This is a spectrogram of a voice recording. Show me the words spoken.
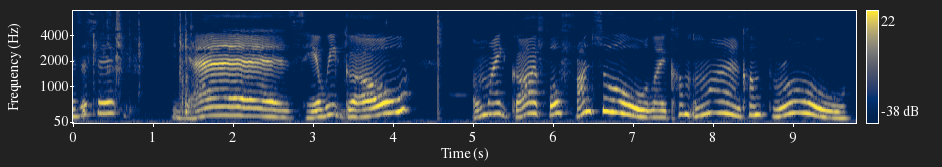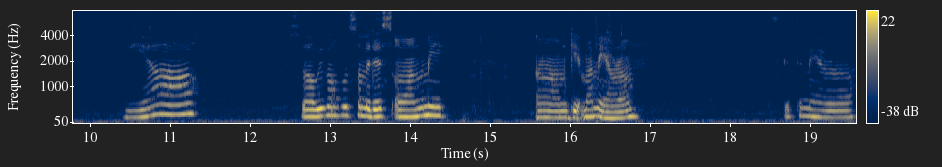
is this it? Yes. Here we go. Oh my god, full frontal. Like, come on. Come through. Yeah. So we're gonna put some of this on. Let me um get my mirror. Let's get the mirror.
